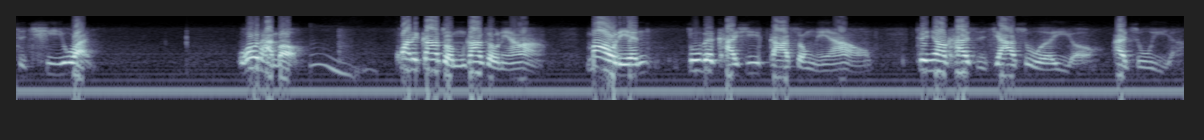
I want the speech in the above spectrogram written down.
十七万，有好谈不？嗯，看你敢走唔敢走年嘛？贸联都要开始加送年哦，正要开始加速而已哦。爱注意啊！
